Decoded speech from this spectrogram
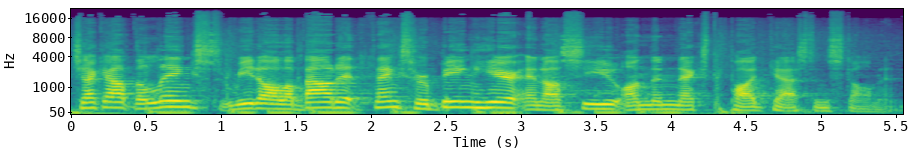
Check out the links, read all about it. Thanks for being here, and I'll see you on the next podcast installment.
